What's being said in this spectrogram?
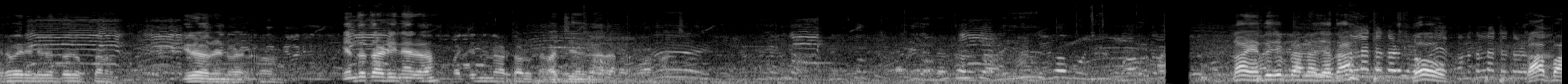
ఇరవై రెండు వేలతో చెప్తాను. ఇరవై రెండు వేలు. ఎంతతో అడిగినారు పద్దెనిమిదిన్నరతో అడుగుతాను పద్దెనిమిదిన్నర నా ఎంత చెప్తాను జత ఓ. రాపా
